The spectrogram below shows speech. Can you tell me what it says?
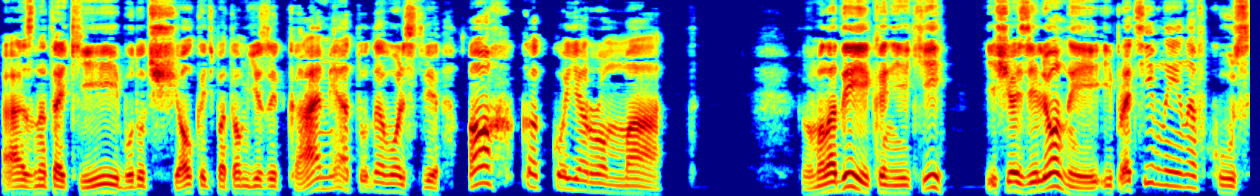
а знатоки будут щелкать потом языками от удовольствия. Ах, какой аромат! В молодые коньяки, еще зеленые и противные на вкус,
